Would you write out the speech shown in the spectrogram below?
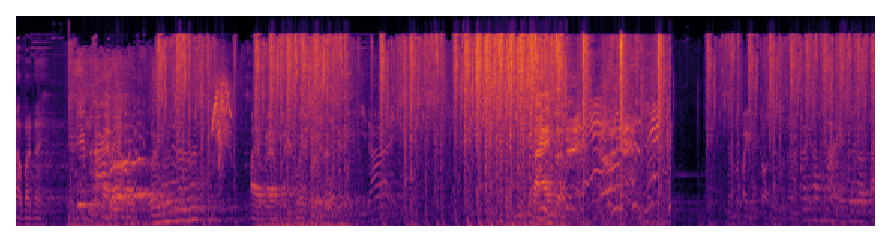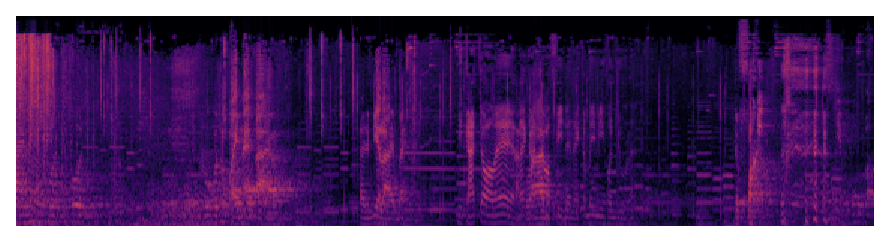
อาบันไนเกมขายไปไปไปไปไปกดอีได้ตายงั้นเราไปกันก่อนเลยหัวหน้าใครทำหายก็เราตายไม่ควรคนกูก็ต้องไปไหนตายวะใครจะมีอะไรไปมีการ์ดจอไหมอยากได้การ์ดจอฟรีไหนๆก็ไม่มีคนอยู่แล้ว The fuck เสียงปุ๊บแบบ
